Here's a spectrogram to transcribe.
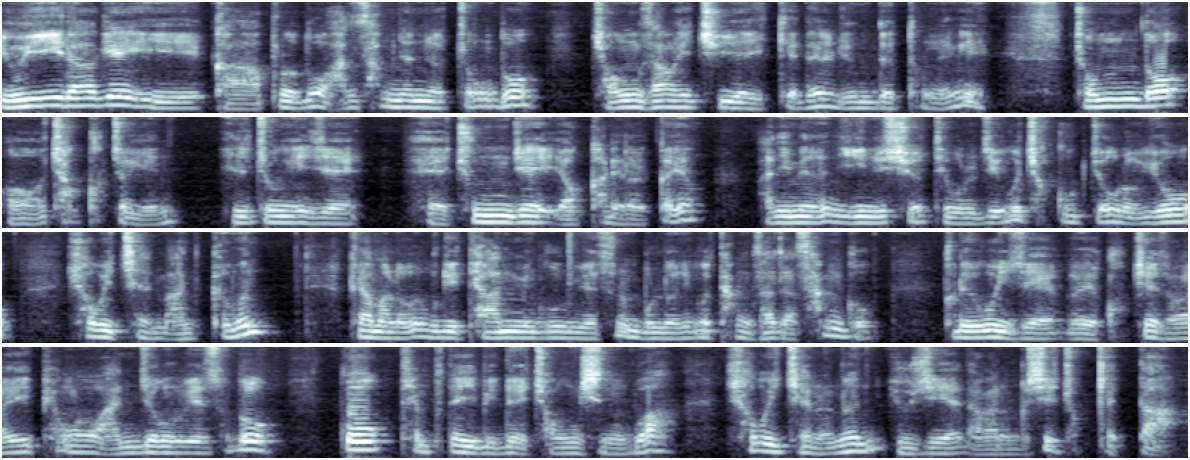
유일하게 이 가- 앞으로도 한 3년여 정도 정상의 지위에 있게 될 윤 대통령이 좀더 어, 적극적인 일종의 이제 예, 중재 역할이랄까요? 아니면 이니시어티브를 지고 적극적으로 요 협의체만큼은 그야말로 우리 대한민국을 위해서는 물론이고 당사자 3국 그리고 이제 그 국제사회의 평화와 안정을 위해서도 꼭 캠프 데이비드의 정신과 협의체는 유지해 나가는 것이 좋겠다.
